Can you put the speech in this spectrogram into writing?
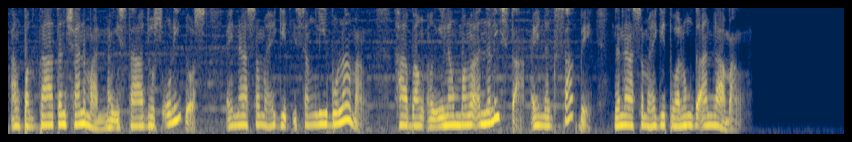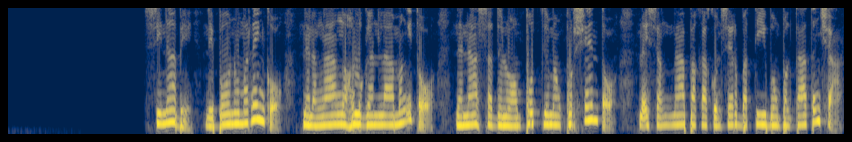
ang pagtatansya naman ng Estados Unidos ay nasa mahigit isang libo lamang habang ang ilang mga analista ay nagsabi na nasa mahigit walong daan lamang. Sinabi ni Ponomarenko na nangangahulugan lamang ito na nasa 25% na isang napaka-konserbatibong pagtatansya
